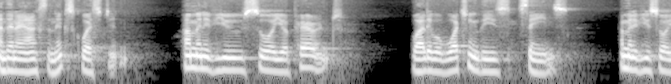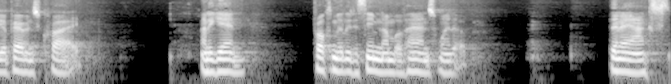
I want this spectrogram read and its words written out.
And then I asked the next question How many of you saw your parent while they were watching these scenes? How many of you saw your parents cry? And again, approximately the same number of hands went up. Then I asked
